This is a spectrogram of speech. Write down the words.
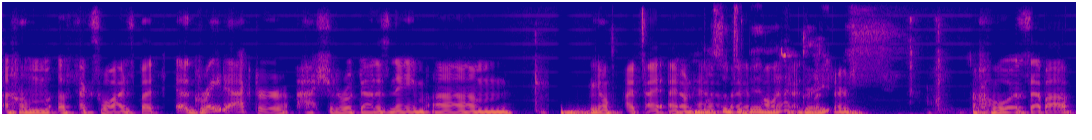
um, effects wise, but a great actor. I should have wrote down his name. Um, no, I, I, I don't have. Mustn't have been that great. What's that, Bob?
